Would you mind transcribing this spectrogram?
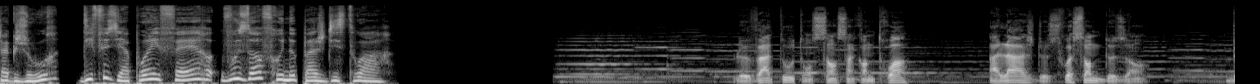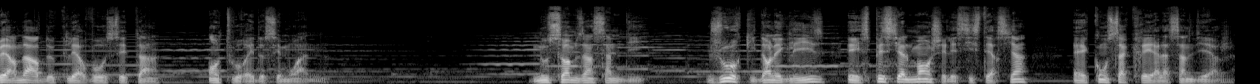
Chaque jour, diffusia.fr vous offre une page d'histoire. Le 20 août 1153, à l'âge de 62 ans, Bernard de Clairvaux s'éteint, entouré de ses moines. Nous sommes un samedi, jour qui dans l'Église, et spécialement chez les cisterciens, est consacré à la Sainte Vierge.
